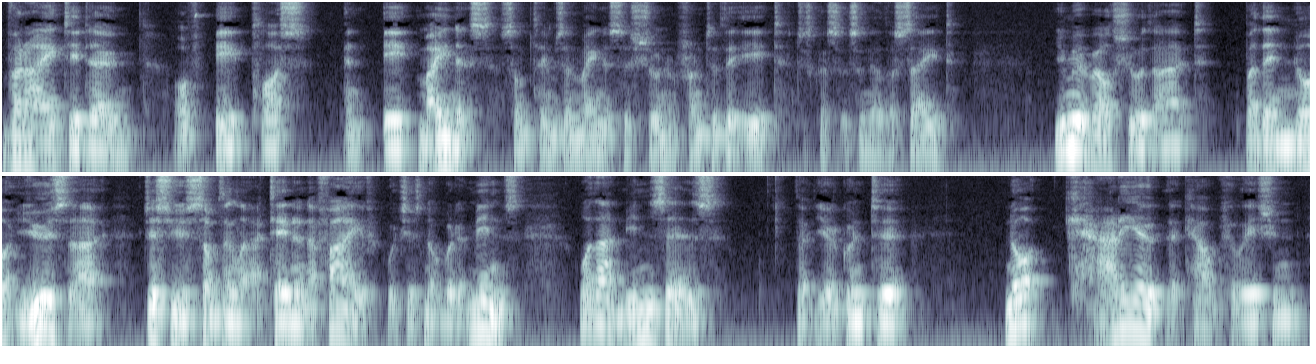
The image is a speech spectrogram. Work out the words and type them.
variety down of 8 plus and 8 minus, sometimes a minus is shown in front of the 8 just because it's on the other side. You may well show that, but then not use that, just use something like a 10 and a 5, which is not what it means. What that means is that you're going to not carry out the calculation,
